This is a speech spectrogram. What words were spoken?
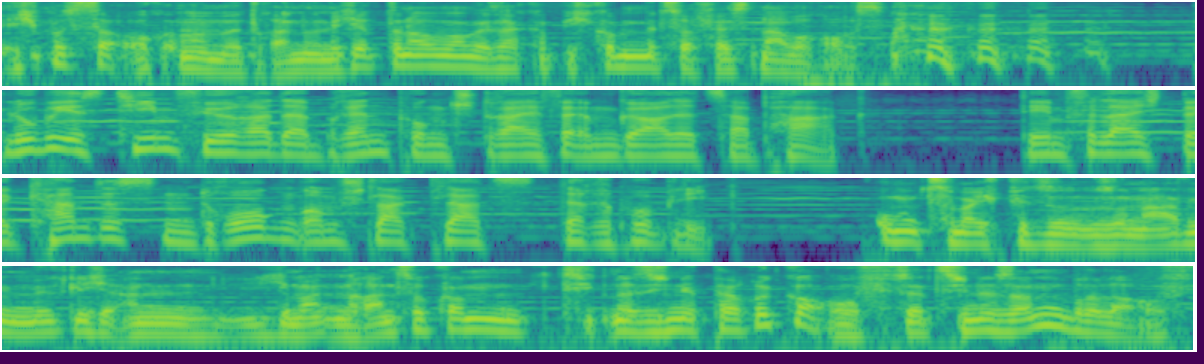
Ich musste auch immer mit dran. Und ich habe dann auch mal gesagt, ich komme mit zur Festnahme raus. Lubi ist Teamführer der Brennpunktstreife im Görlitzer Park dem vielleicht bekanntesten Drogenumschlagplatz der Republik. Um zum Beispiel so, so nah wie möglich an jemanden ranzukommen, zieht man sich eine Perücke auf, setzt sich eine Sonnenbrille auf,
